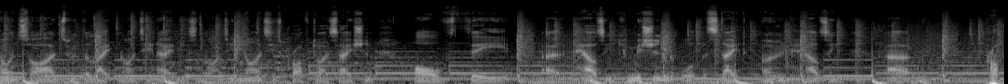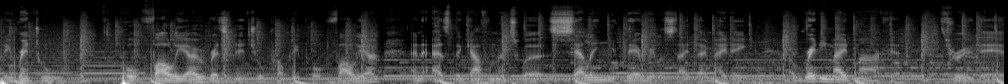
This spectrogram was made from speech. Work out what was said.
coincides with the late 1980s and 1990s privatisation of the uh, Housing Commission or the state owned housing uh, property rental portfolio, residential property portfolio, and as the governments were selling their real estate, they made a, a ready made market through their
